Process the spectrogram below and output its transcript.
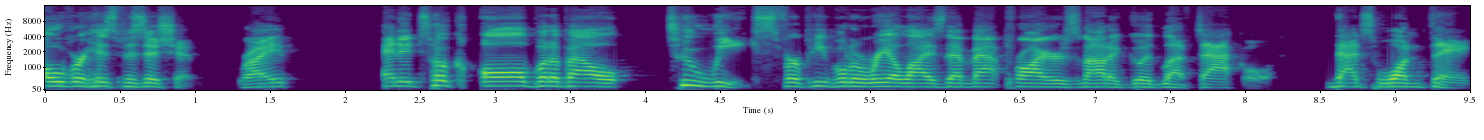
over his position, right? And it took all but about two weeks for people to realize that Matt Pryor is not a good left tackle. That's one thing.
